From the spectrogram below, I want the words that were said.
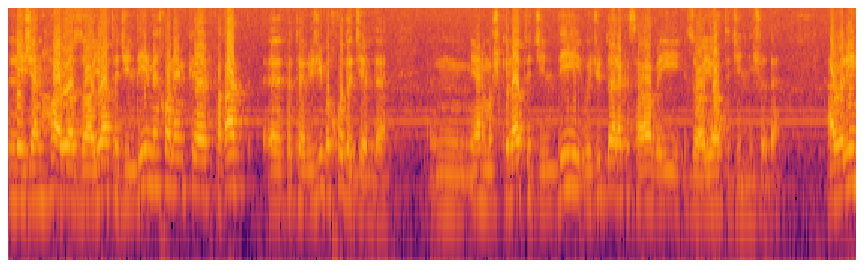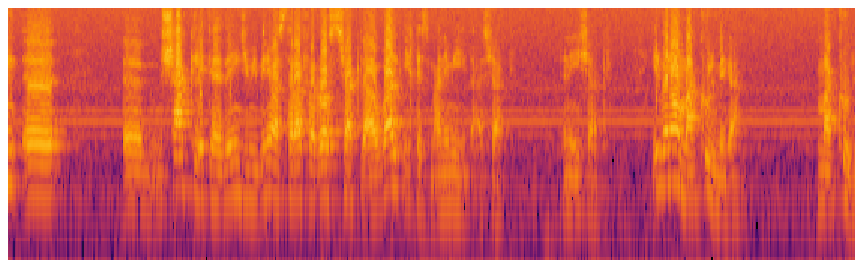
لیژن ها یا زایات جلدی می‌خونیم که فقط پتولوژی به خود جلده. یعنی مشکلات جلدی وجود داره که سبب این زایات جلدی شده. اولین شکل که در اینجا می‌بینیم از طرف راست شکل اول این قسم انمی از شکل. یعنی این شکل. این به نام مکول میگن. مکول.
